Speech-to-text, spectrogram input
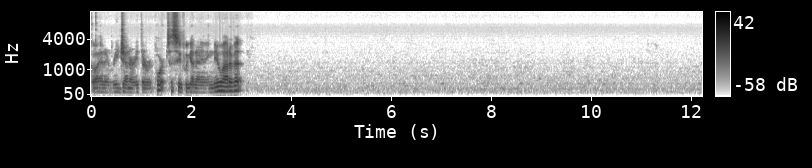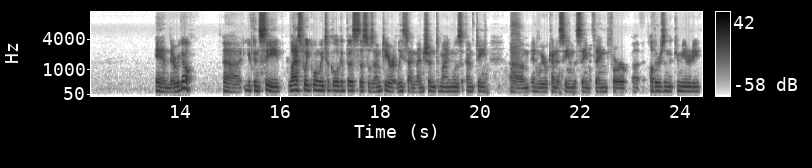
go ahead and regenerate the report to see if we got anything new out of it. And there we go. Uh, you can see last week when we took a look at this, this was empty, or at least I mentioned mine was empty. Um, and we were kind of seeing the same thing for uh, others in the community.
